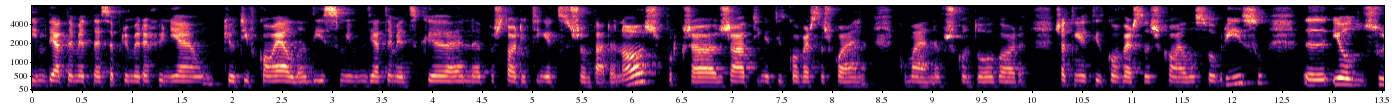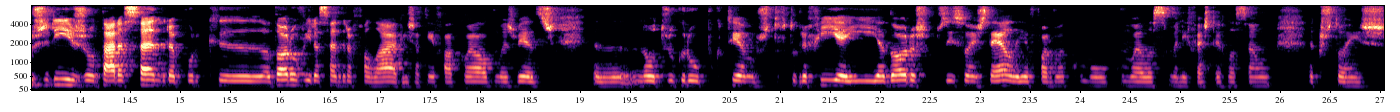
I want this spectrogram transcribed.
imediatamente nessa primeira reunião que eu tive com ela, disse-me imediatamente que a Ana Pastori tinha que se juntar a nós, porque já, já tinha tido conversas com a Ana, como a Ana vos contou agora, já tinha tido conversas com ela sobre isso. Uh, eu sugeri juntar a Sandra, porque adoro ouvir a Sandra falar e já tinha falado com ela algumas vezes uh, noutro grupo que temos de fotografia e adoro as posições dela e a forma como, como ela se manifesta em relação a questões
